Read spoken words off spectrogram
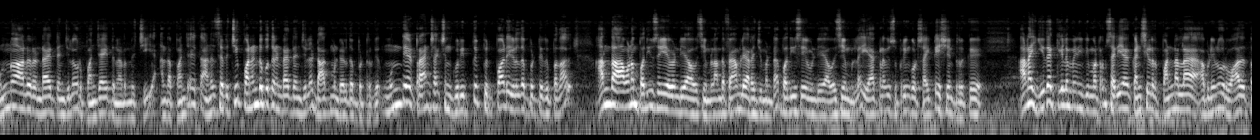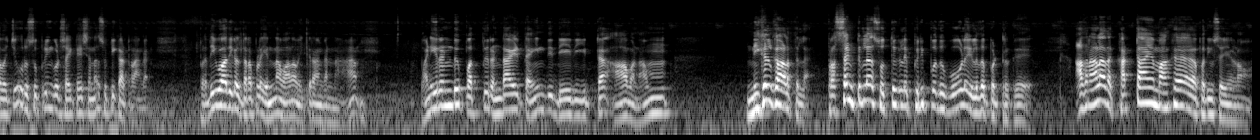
ஒன்று ஆறு ரெண்டாயிரத்தி அஞ்சில் ஒரு பஞ்சாயத்து நடந்துச்சு. அந்த பஞ்சாயத்தை அனுசரித்து பன்னெண்டு பத்து ரெண்டாயிரத்தி அஞ்சில் டாக்குமெண்ட் எழுதப்பட்டிருக்கு. முந்தைய டிரான்சாக்ஷன் குறித்து பிற்பாடு எழுதப்பட்டிருப்பதால் அந்த ஆவணம் பதிவு செய்ய வேண்டிய அவசியம் இல்லை. அந்த ஃபேமிலி அரேஞ்ச்மெண்ட்டை பதிவு செய்ய வேண்டிய அவசியம் இல்லை. ஏற்கனவே சுப்ரீம் கோர்ட் சைட்டேஷன் இருக்குது ஆனால் இதை கீழமை நீதிமன்றம் சரியாக கன்சிடர் பண்ணலை அப்படின்னு ஒரு வாதத்தை வச்சு ஒரு சுப்ரீம் கோர்ட் சைட்டேஷனை சுட்டி காட்டுறாங்க பிரதிவாதிகள் தரப்பில் என்ன வாதம் வைக்கிறாங்கன்னா பனிரெண்டு பத்து ரெண்டாயிரத்தி ஐந்து தேதியிட்ட ஆவணம் நிகழ்காலத்தில் ப்ரெசண்ட்டில் சொத்துக்களை பிரிப்பது போல் எழுதப்பட்டிருக்கு. அதனால் அதை கட்டாயமாக பதிவு செய்யணும்.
